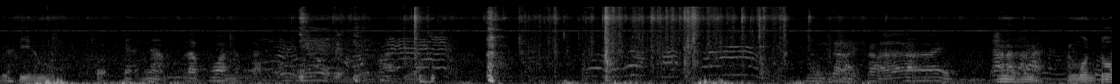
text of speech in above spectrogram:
เอฟซีน้ำหนึ่งอยาก นับรับพรกันไปนั่นน่ะนั่นน่ะข้างบนตู้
